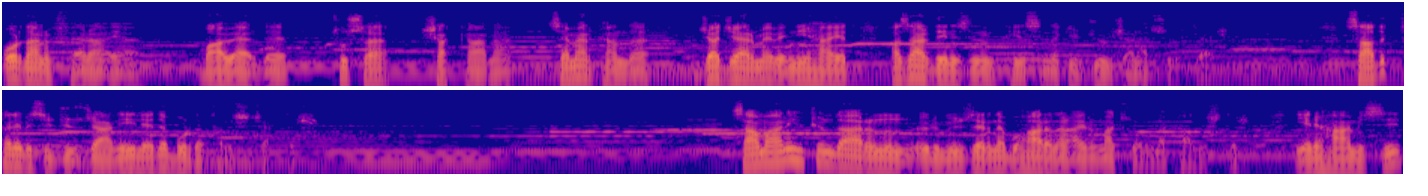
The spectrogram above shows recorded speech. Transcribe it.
oradan Fera'ya, Baver'de, Tusa, Şakkan'a, Semerkand'a, Cacerme ve nihayet Hazar Denizi'nin kıyısındaki Cürcan'a sürükler. Sadık talebesi Cüzcani ile de burada tanışacaktır. Samani hükümdarının ölümü üzerine Buhara'dan ayrılmak zorunda kalmıştır. Yeni hamisi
